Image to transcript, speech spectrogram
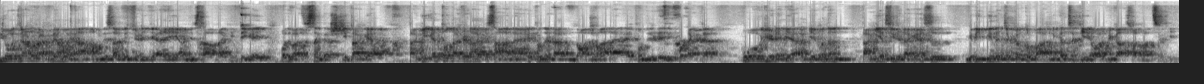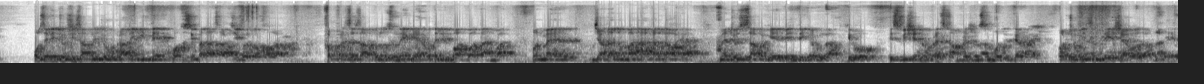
ਯੋਜਨਾ ਨੂੰ ਰੱਖਦਿਆਂ ਹੋਇਆਂ ਅੰਮ੍ਰਿਤਸਰ ਵਿੱਚ ਜਿਹੜੀ ਕਿ ਆਈਐਮ ਦੀ ਸਥਾਪਨਾ ਕੀਤੀ ਗਈ, ਉਹਦੇ ਵਾਸਤੇ ਸੰਘਰਸ਼ ਕੀਤਾ ਗਿਆ, ਤਾਂ ਕਿ ਇੱਥੋਂ ਦਾ ਜਿਹੜਾ ਕਿਸਾਨ ਹੈ, ਇੱਥੋਂ ਦਾ ਜਿਹੜਾ ਨੌਜਵਾਨ ਹੈ, ਇੱਥੋਂ ਦੀ ਜਿਹੜੀ ਪ੍ਰੋਡਕਟ ਹੈ, ਉਹ ਜਿਹੜੇ ਗਿਆ ਅੱਗੇ ਵਧਣ, ਤਾਂ ਕਿ ਅਸੀਂ ਜਿਹੜਾ ਗੈਸ ਗਰੀਬੀ ਦੇ ਚੱਕਰ ਤੋਂ ਬਾਹਰ ਨਿਕਲ ਸਕੀਏ ਔਰ ਵਿਕਾਸ ਵੱਲ ਵੱਧ ਸਕੀਏ। ਉਸ ਲਈ ਜੋਸ਼ੀ ਸਾਹਿਬ ਨੇ ਜੋ ਉਪਰਾਲੇ ਕੀਤੇ ਉਹ ਤੁਸੀਂ ਭੱਲਾ ਸਾਹਿਬ ਜੀ ਕੋਲੋਂ ਔਰ ਪ੍ਰੋਫੈਸਰ ਸਾਹਿਬ ਕੋਲੋਂ ਸੁਣੇ ਗਿਆ ਉਹਦੇ ਲਈ ਬਹੁਤ ਬਹੁਤ ਧੰਨਵਾਦ ਹੁਣ ਮੈਂ ਜ਼ਿਆਦਾ ਲੰਬਾ ਨਾ ਕਰਦਾ ਹੋਇਆ ਮੈਂ ਜੋਸ਼ੀ ਸਾਹਿਬ ਅੱਗੇ ਬੇਨਤੀ ਕਰੂੰਗਾ ਕਿ ਉਹ ਇਸ ਵਿਸ਼ੇ ਨੂੰ ਪ੍ਰੈਸ ਕਾਨਫਰੰਸ ਨੂੰ ਸੰਬੋਧਿਤ ਕਰਨ ਔਰ ਜੋ ਵੀ ਸੰਦੇਸ਼ ਹੈ ਉਹ ਆਪਣਾ ਦੇ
